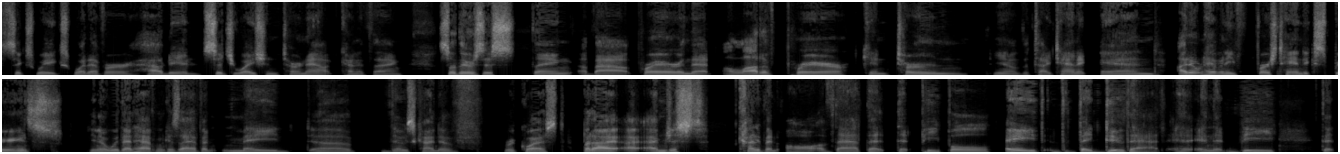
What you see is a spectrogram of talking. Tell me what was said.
six weeks whatever how did situation turn out kind of thing so there's this thing about prayer and that a lot of prayer can turn you know the titanic and i don't have any firsthand experience you know, would that happen? Because I haven't made uh, those kind of requests. But I, I, am just kind of in awe of that. That that people a that they do that, and, and that b that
